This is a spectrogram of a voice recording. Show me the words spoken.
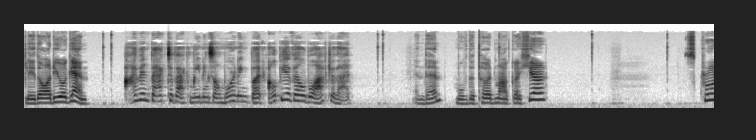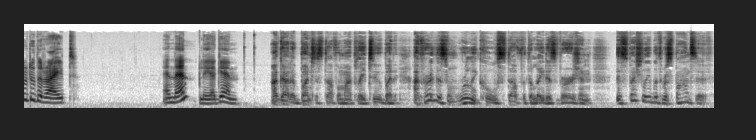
play the audio again. I'm in back to back meetings all morning, but I'll be available after that. And then move the third marker here. Scroll to the right. And then play again. I've got a bunch of stuff on my plate too, but I've heard there's some really cool stuff with the latest version, especially with responsive.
